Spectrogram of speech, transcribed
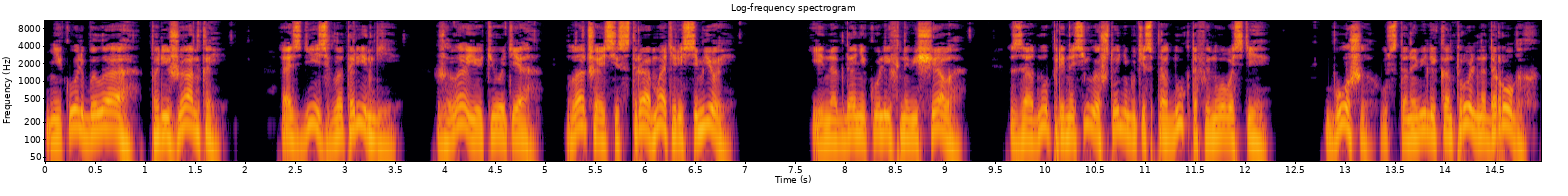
Николь была парижанкой, а здесь, в Лотарингии, жила ее тетя, младшая сестра матери с семьей. Иногда Николь их навещала, заодно приносила что-нибудь из продуктов и новости. Боши установили контроль на дорогах,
